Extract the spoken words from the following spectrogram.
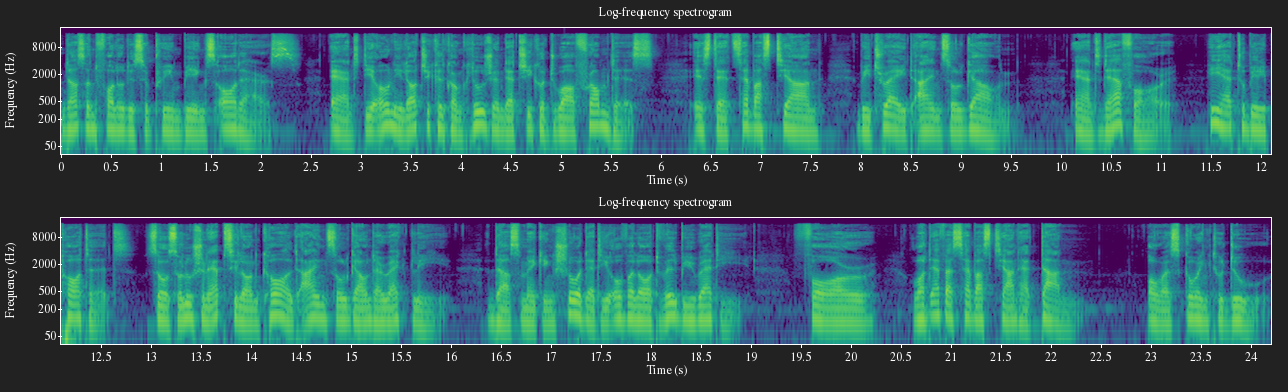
doesn't follow the Supreme Being's orders. And the only logical conclusion that she could draw from this is that Sebastian betrayed Gaon, and therefore he had to be reported. So Solution Epsilon called Gaon directly, thus making sure that the Overlord will be ready for whatever Sebastian had done or was going to do.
